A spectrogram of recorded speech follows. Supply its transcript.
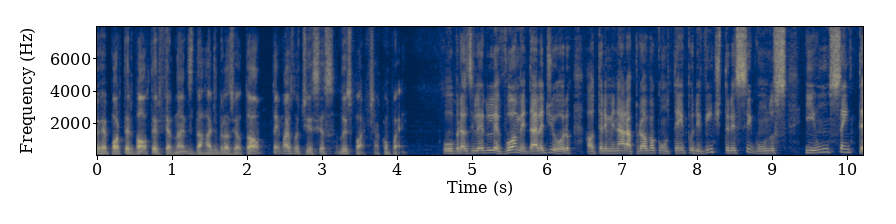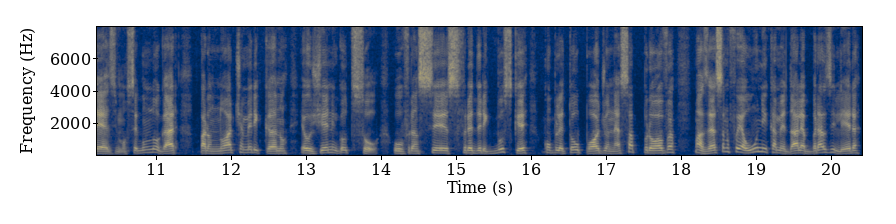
E o repórter Walter Fernandes, da Rádio Brasil Atual, tem mais notícias do esporte. Acompanhe. O brasileiro levou a medalha de ouro ao terminar a prova com um tempo de 23 segundos e um centésimo. Segundo lugar para o norte-americano Eugène Goutsou. O francês Frédéric Bousquet completou o pódio nessa prova, mas essa não foi a única medalha brasileira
